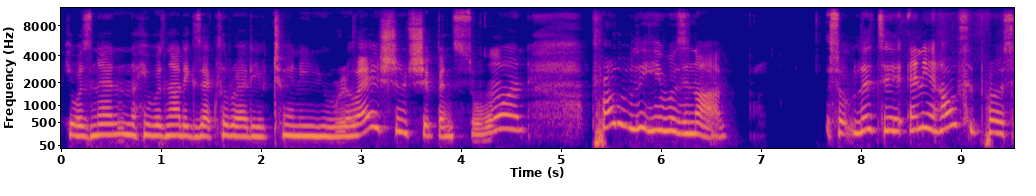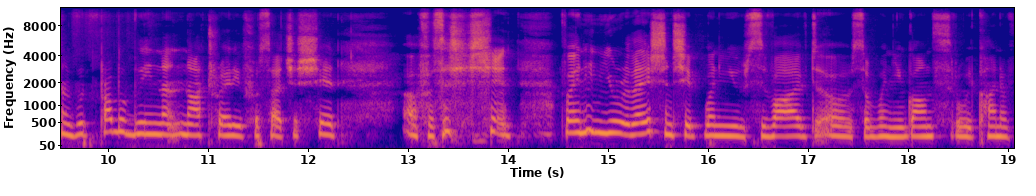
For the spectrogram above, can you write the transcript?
He was not he was not exactly ready to any new relationship and so on. Probably he was not. So let's say any healthy person would probably not, not ready for such a shit. A shit for any new relationship when you survived uh, so when you've gone through a kind of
